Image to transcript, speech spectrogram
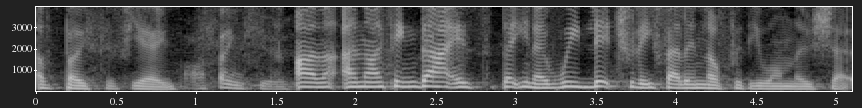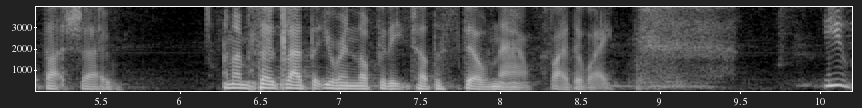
of both of you. Oh, thank you. And, and I think that is that, you know, we literally fell in love with you on those show, that show. And I'm so glad that you're in love with each other still now, by the way. You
